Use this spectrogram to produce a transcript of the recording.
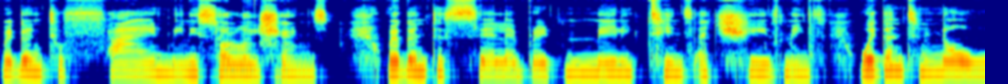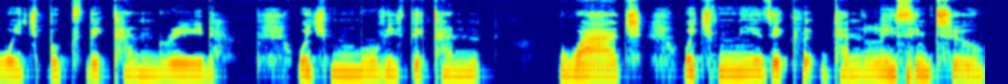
We're going to find many solutions. We're going to celebrate many teens' achievements. We're going to know which books they can read, which movies they can watch, which music they can listen to,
